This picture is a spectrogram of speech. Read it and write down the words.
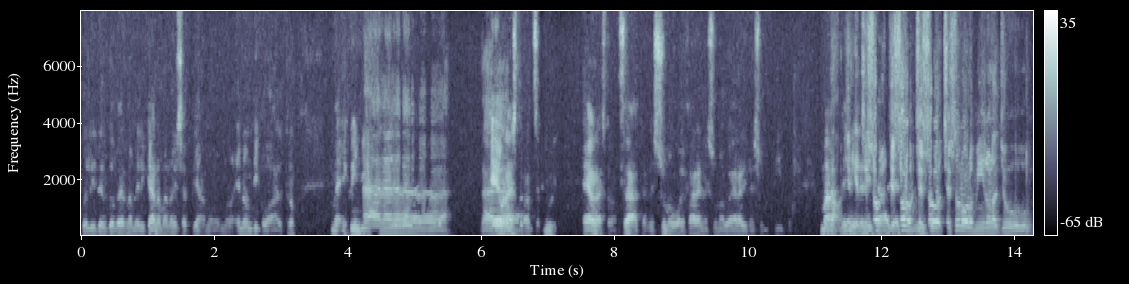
quelli del governo americano, ma noi sappiamo, e non dico altro, ma, e quindi Ah, no, no, no, è una stronzata, è una stronzata, nessuno vuole fare nessuna guerra di nessun tipo. Ma venire c'è, in solo, Italia c'è, solo, c'è, solo, c'è solo l'omino laggiù,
